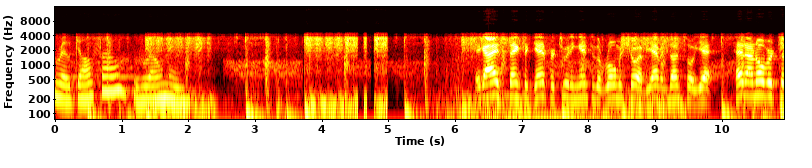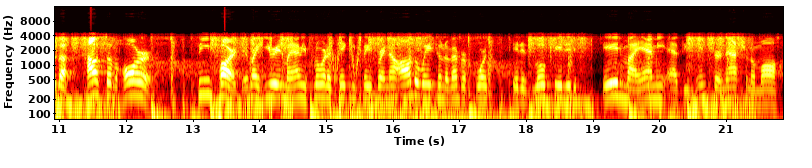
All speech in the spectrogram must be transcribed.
Rodolfo Roman. Hey guys, thanks again for tuning in to the Roman Show. If you haven't done so yet, head on over to the House of Horror theme park right here in Miami, Florida, taking place right now all the way to November 4th. It is located in Miami at the International Mall.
